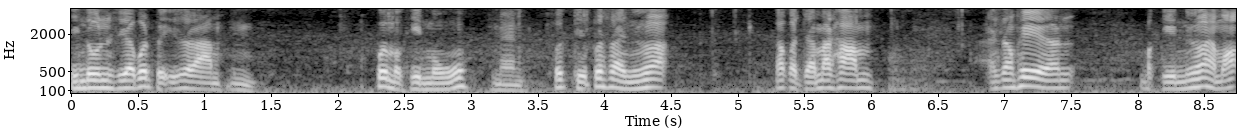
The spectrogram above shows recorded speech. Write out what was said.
อินโดนีเซียเพิ่นเป็นอิสลาม อืม เพิ่นมากินหมู แมนเพิ่นกินเพิ่นใส่เนื้อ แล้วก็จะมาทำไอ้สังเพศอันบักกินเนื้อเหรอ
